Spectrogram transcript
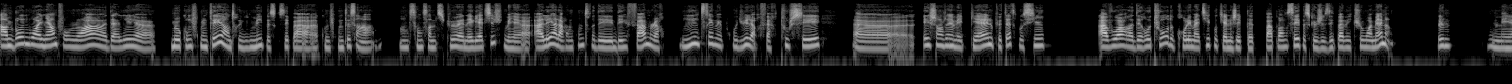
un bon moyen pour moi d'aller euh, me confronter, entre guillemets, parce que c'est pas confronter, c'est un, sens un petit peu euh, négatif, mais aller à la rencontre des, des, femmes, leur montrer mes produits, leur faire toucher, échanger mmh. avec elles, peut-être aussi avoir des retours de problématiques auxquelles j'ai peut-être pas pensé parce que je les ai pas vécues moi-même. Mmh. Mais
